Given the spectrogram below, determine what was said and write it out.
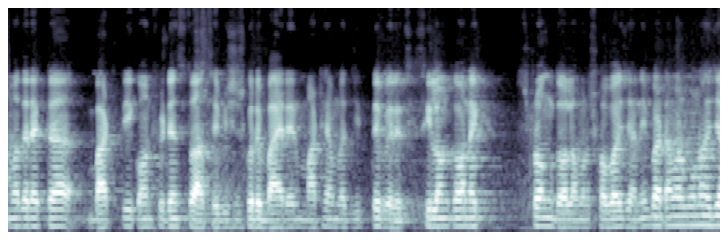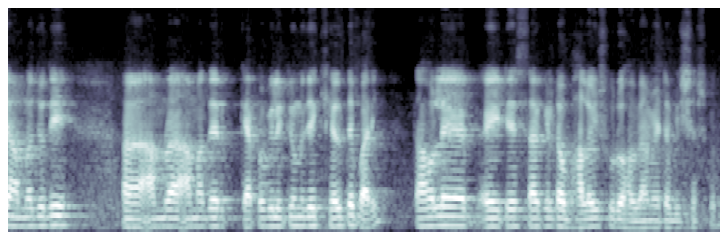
আমাদের একটা বাড়তি কনফিডেন্স তো আছে। বিশেষ করে বাইরের মাঠে আমরা জিততে পেরেছি। শ্রীলঙ্কা অনেক স্ট্রং দল, আমরা সবাই জানি। বাট আমার মনে হয় যে আমরা যদি আমরা আমাদের ক্যাপাবিলিটি অনুযায়ী খেলতে পারি তাহলে এই টেস্ট সার্কেলটাও ভালোই শুরু হবে, আমি এটা বিশ্বাস করি।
